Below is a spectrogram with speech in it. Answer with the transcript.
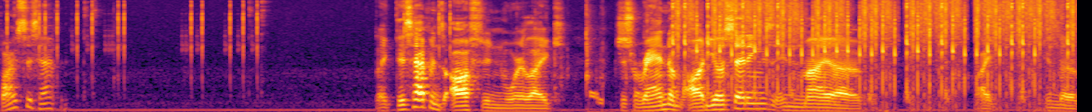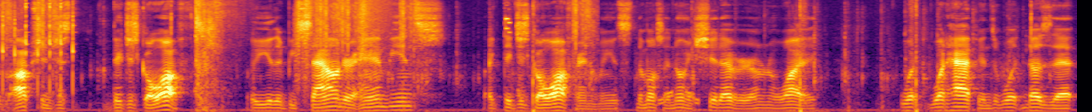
Why does this happen? Like this happens often, where like just random audio settings in my uh like in the options just they just go off. It'll either be sound or ambience like they just go off randomly. It's the most annoying shit ever. I don't know why. What what happens? What does that?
